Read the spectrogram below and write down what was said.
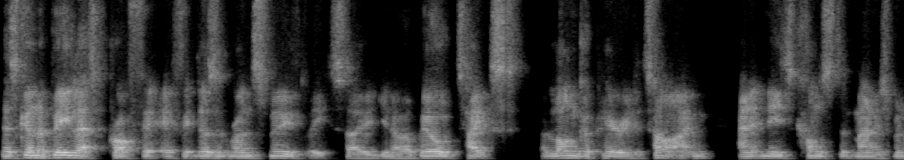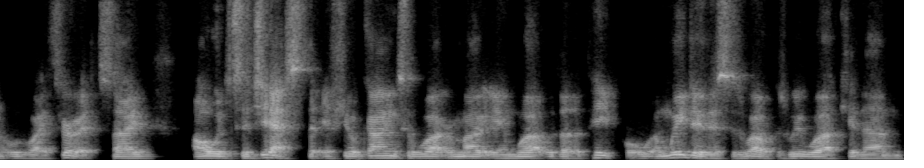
there's going to be less profit if it doesn't run smoothly. So, you know, a build takes a longer period of time and it needs constant management all the way through it. So, I would suggest that if you're going to work remotely and work with other people, and we do this as well because we work in um,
